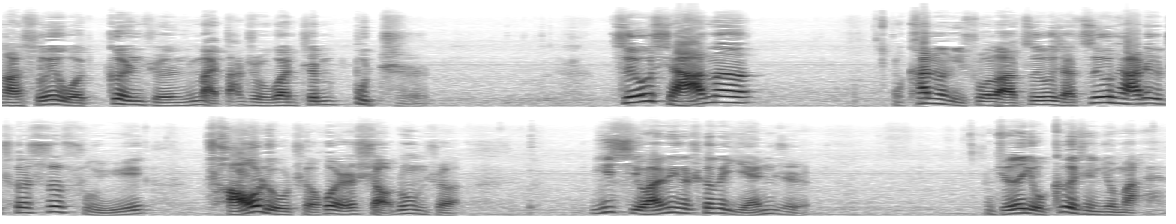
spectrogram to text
啊，所以我个人觉得你买大指挥官真不值。自由侠呢，我看到你说了，自由侠，自由侠这个车是属于潮流车或者是小众车，你喜欢那个车的颜值，你觉得有个性就买。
